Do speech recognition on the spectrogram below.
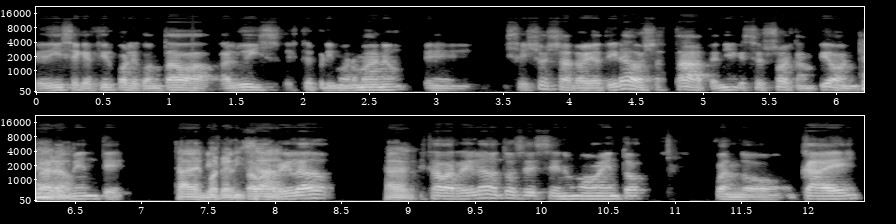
que dice que Firpo le contaba a Luis, este primo hermano, eh, dice, yo ya lo había tirado, ya está, tenía que ser yo el campeón. Claro. Claramente Está esto estaba desmoralizado. arreglado Claro. estaba arreglado, entonces en un momento, cuando cae,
